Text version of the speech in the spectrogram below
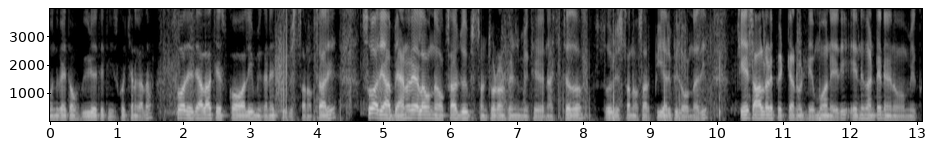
ముందుకైతే ఒక వీడియో అయితే తీసుకొచ్చాను కదా. సో అది అయితే ఎలా చేసుకోవాలి మీకు అనేది చూపిస్తాను ఒకసారి. సో అది ఆ బ్యానర్ ఎలా ఉందో ఒకసారి చూపిస్తాను. చూడండి ఫ్రెండ్స్ మీకు నచ్చుతుందో చూపిస్తాను. ఒకసారి పిఆర్పిలో ఉంది అది చేసి ఆల్రెడీ పెట్టాను డెమో అనేది. ఎందుకంటే నేను మీకు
